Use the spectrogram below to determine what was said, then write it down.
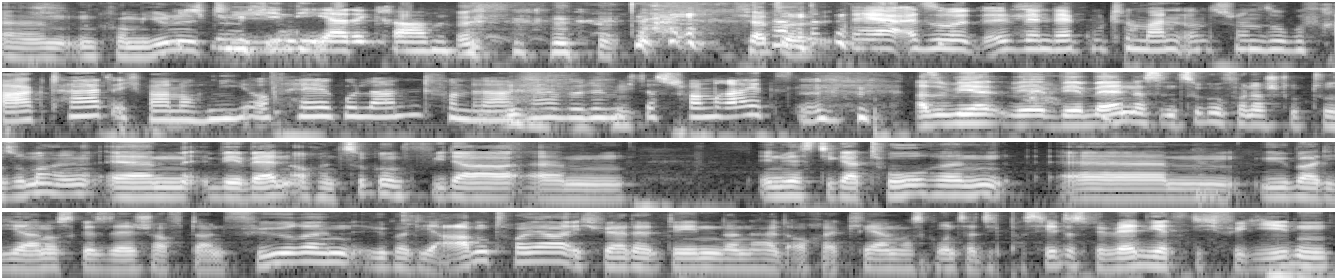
ähm, ein Community. Ich will mich in die Erde graben. ich hatte. Naja, also äh, wenn der gute Mann uns schon so gefragt hat, ich war noch nie auf Helgoland, von daher würde mich das schon reizen. Also wir, wir, wir werden das in Zukunft von der Struktur so machen. Ähm, wir werden auch in Zukunft wieder ähm, Investigatoren ähm, über die Janus-Gesellschaft dann führen, über die Abenteuer. Ich werde denen dann halt auch erklären, was grundsätzlich passiert ist. Wir werden jetzt nicht für jeden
